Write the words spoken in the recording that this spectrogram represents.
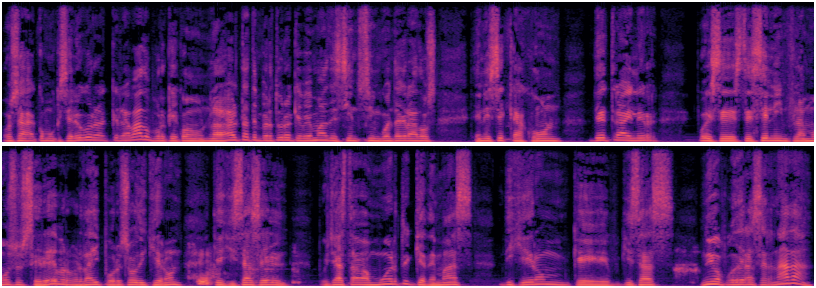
O sea, como que se le gra- grabado, porque con la alta temperatura que ve más de 150 grados en ese cajón del tráiler, pues este se le inflamó su cerebro, ¿verdad? Y por eso dijeron que quizás él pues ya estaba muerto y que además dijeron que quizás no iba a poder hacer nada.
